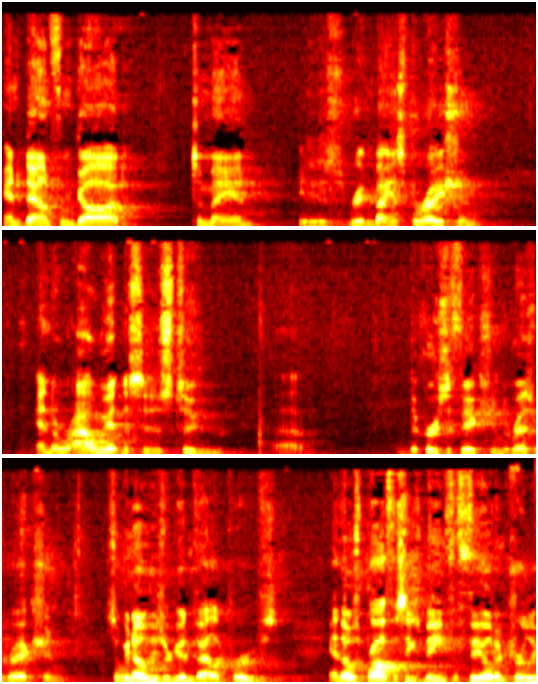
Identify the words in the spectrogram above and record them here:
handed down from God to man. It is written by inspiration, and there were eyewitnesses to uh, the crucifixion, the resurrection. So we know these are good and valid proofs. And those prophecies being fulfilled and truly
